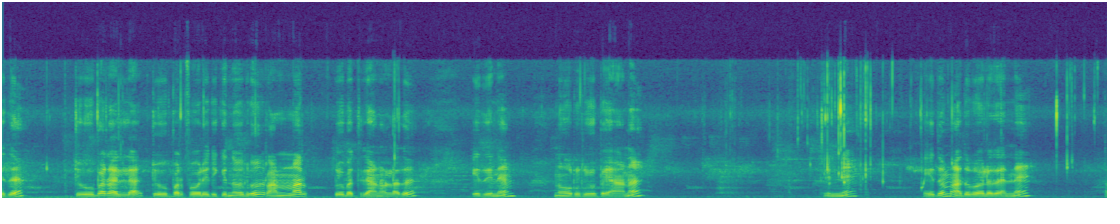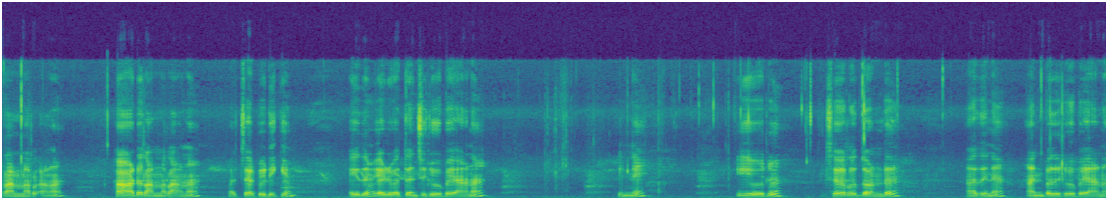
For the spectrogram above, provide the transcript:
ഇത് ട്യൂബർ അല്ല ട്യൂബർ പോലെ ഇരിക്കുന്ന ഒരു റണ്ണർ രൂപത്തിലാണുള്ളത്. ഇതിന് നൂറ് രൂപയാണ്. പിന്നെ ഇതും അതുപോലെ തന്നെ റണ്ണറാണ്. ഹാർഡ് റണ്ണറാണ് വെച്ചാൽ പിടിക്കും. ഇതും എഴുപത്തഞ്ച് രൂപയാണ്. പിന്നെ ഈ ഒരു ചെറുതുണ്ട്. അതിന് അൻപത് രൂപയാണ്.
